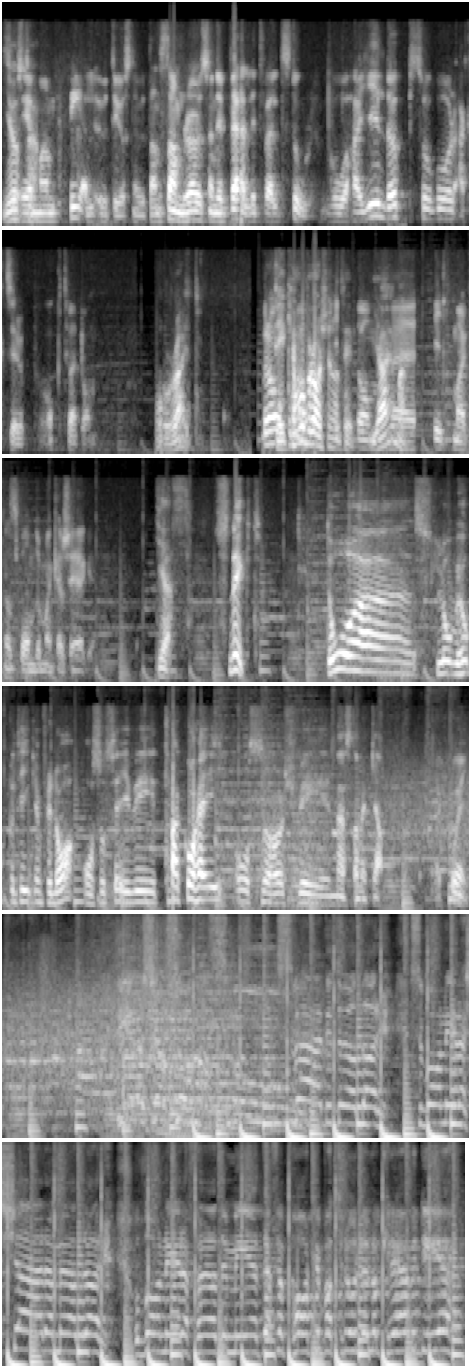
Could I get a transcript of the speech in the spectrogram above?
Så just är man fel ute just nu. Utan samrörelsen är väldigt, väldigt stor. Går high yield upp så går aktier upp och tvärtom. All right. Bra det kan vara bra att känna till. De eh, marknadsfonder man kanske äger. Yes, snyggt. Då uh, slår vi ihop butiken för idag och så säger vi tack och hej och så hörs vi nästa vecka. Tack och hej. Så era kära mödrar och var ni era fäder med. Därför partypatrullen och kräver det.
